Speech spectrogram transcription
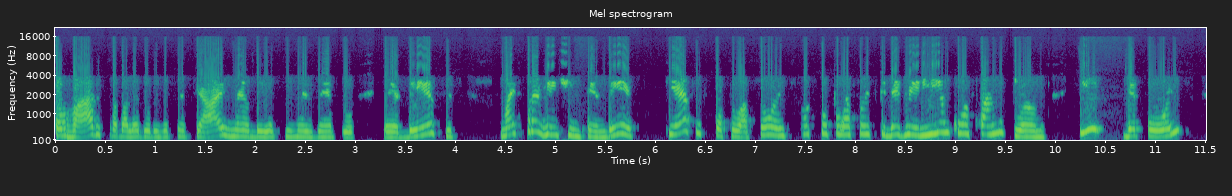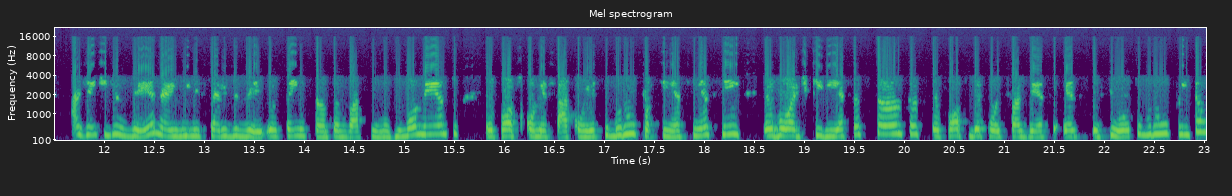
são vários trabalhadores essenciais, né? eu dei aqui um exemplo é, desses, mas para a gente entender que essas populações são as populações que deveriam constar no plano. E depois a gente dizer, né, o Ministério dizer, eu tenho tantas vacinas no momento, eu posso começar com esse grupo, assim, assim, assim, eu vou adquirir essas tantas, eu posso depois fazer esse outro grupo. Então,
